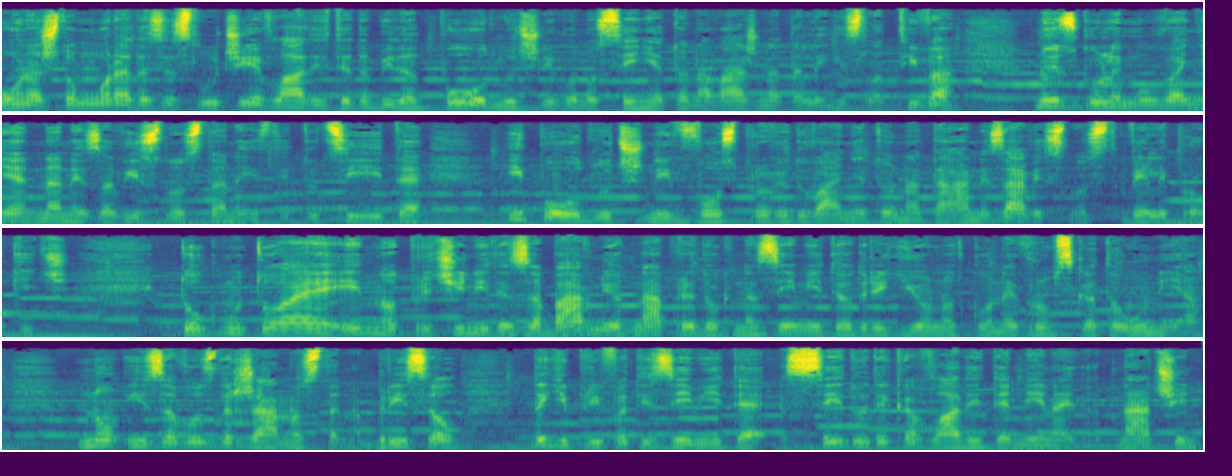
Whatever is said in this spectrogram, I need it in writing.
Она што мора да се случи е владите да бидат поодлучни во носењето на важната легислатива, но и зголемување на независноста на институциите и поодлучни во спроведувањето на таа независност, вели Прокич. Токму тоа е една од причините за бавниот напредок на земјите од регионот кон Европската Унија, но и за воздржаноста на Брисел да ги прифати земјите се додека владите не најдат начин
